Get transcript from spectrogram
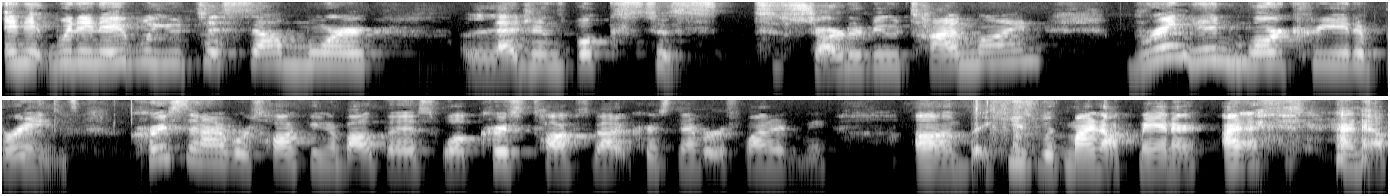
and it would enable you to sell more Legends books to to start a new timeline. Bring in more creative brains. Chris and I were talking about this. Well, Chris talks about it. Chris never responded to me, um, but he's with Mynock Manor. I I know.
